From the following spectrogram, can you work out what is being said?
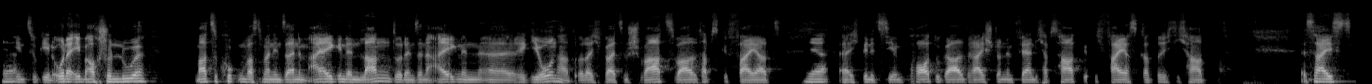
ja. hinzugehen. Oder eben auch schon nur mal zu gucken, was man in seinem eigenen Land oder in seiner eigenen äh, Region hat. Oder ich war jetzt im Schwarzwald, habe es gefeiert. Ja. Äh, ich bin jetzt hier in Portugal drei Stunden entfernt. Ich habe es hart, ich feiere es gerade richtig hart. Das heißt,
